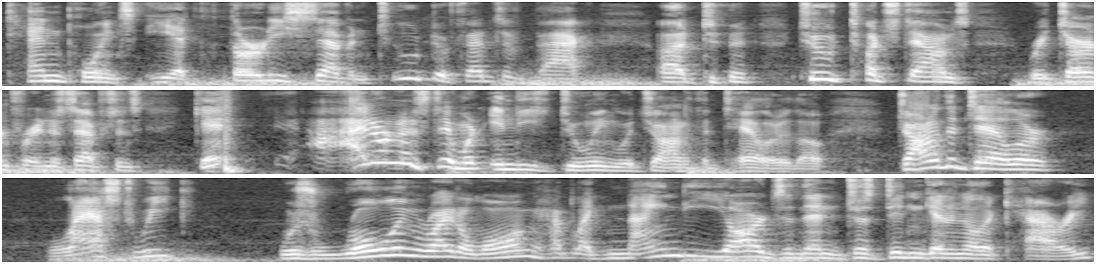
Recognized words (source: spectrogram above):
10 points. He had 37, two defensive back, uh, two, two touchdowns returned for interceptions. Can't, I don't understand what Indy's doing with Jonathan Taylor, though. Jonathan Taylor last week was rolling right along, had like 90 yards, and then just didn't get another carry.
